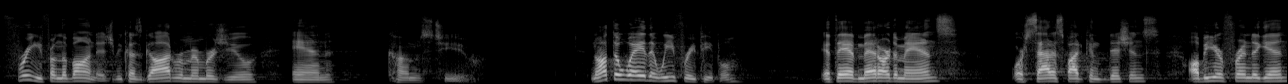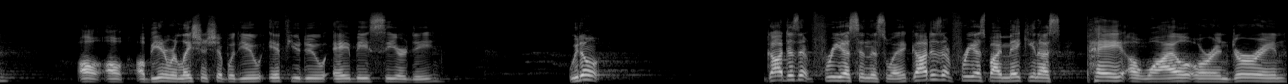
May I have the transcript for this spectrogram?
Free from the bondage because God remembers you and comes to you. Not the way that we free people. If they have met our demands or satisfied conditions, I'll be your friend again. I'll, I'll, I'll be in relationship with you if you do A, B, C, or D. We don't God doesn't free us in this way. God doesn't free us by making us pay a while or enduring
